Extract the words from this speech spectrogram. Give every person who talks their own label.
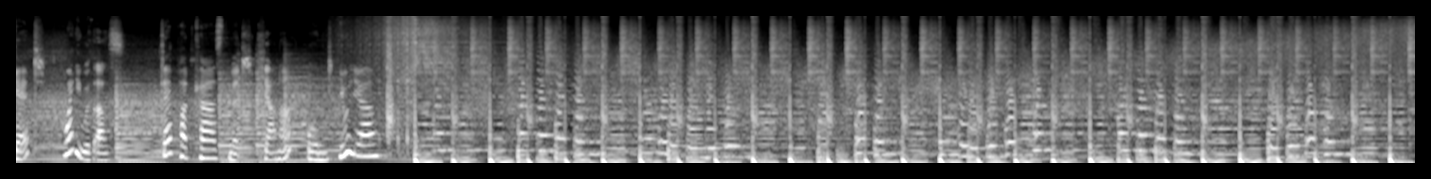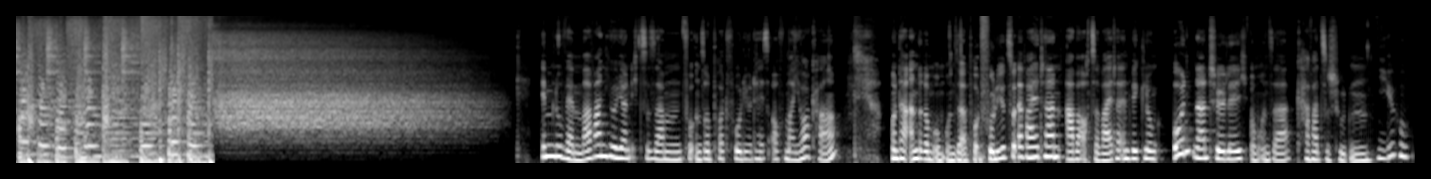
Speaker 1: Get Ready with Us, der Podcast mit Kiana und Julia. November waren Julia und ich zusammen für unsere Portfolio Days auf Mallorca. Unter anderem, um unser Portfolio zu erweitern, aber auch zur Weiterentwicklung und natürlich, um unser Cover zu shooten. Juhu.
